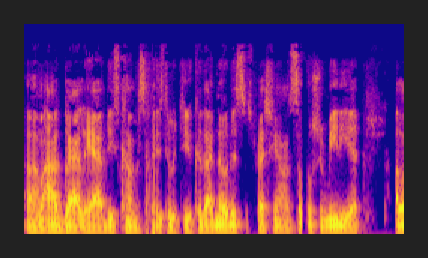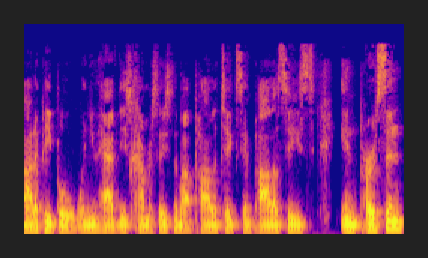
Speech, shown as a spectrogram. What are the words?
Um, I'll gladly have these conversations with you because I notice, especially on social media, a lot of people, when you have these conversations about politics and policies in person,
